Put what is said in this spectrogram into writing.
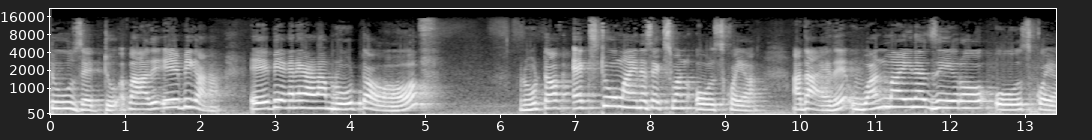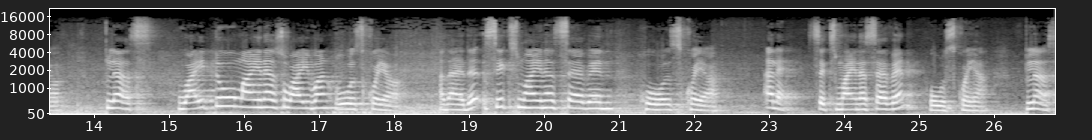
two z two അപ്പോൾ അത് എ ബി കാണാം. എ ബി എങ്ങനെ കാണാം? Root of root of x two minus x one whole square അതായത് one minus zero whole square plus y two minus y one whole square അതായത് six minus seven whole square അല്ലേ? Six minus seven whole square plus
